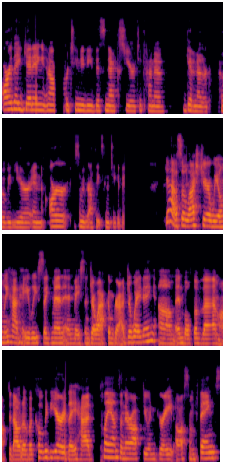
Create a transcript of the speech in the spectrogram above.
are they getting an opportunity this next year to kind of get another covid year and are some of your athletes going to take advantage yeah, so last year we only had Haley Sigmund and Mason Joachim graduating, um, and both of them opted out of a COVID year. They had plans and they're off doing great, awesome things.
